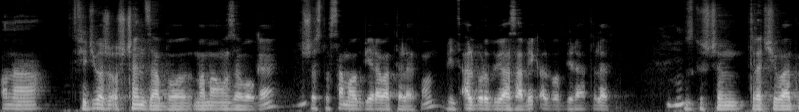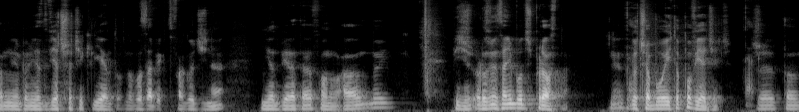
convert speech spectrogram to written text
ona twierdziła, że oszczędza, bo ma małą załogę, przez to sama odbierała telefon, więc albo robiła zabieg, albo odbierała telefon. W związku z czym traciła tam, nie wiem, pewnie dwie trzecie klientów, no bo zabieg trwa godzinę, nie odbiera telefonu. A no i widzisz, rozwiązanie było dość proste. Nie? Tylko Tak. trzeba było jej to powiedzieć, Tak. że to,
